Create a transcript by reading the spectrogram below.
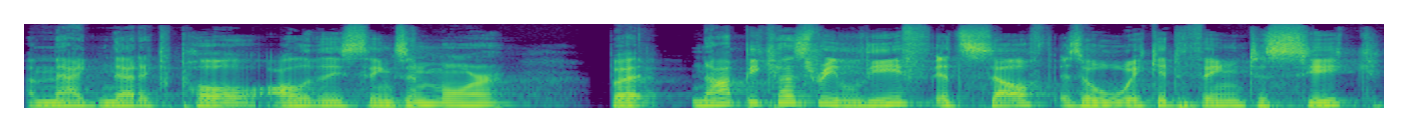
a magnetic pull, all of these things and more. But not because relief itself is a wicked thing to seek.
